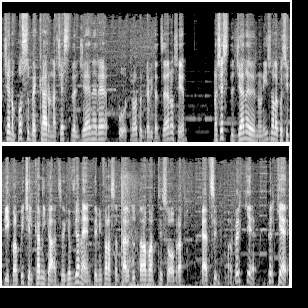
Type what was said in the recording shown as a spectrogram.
Cioè non posso beccare una cesta del genere... Uh, ho trovato gravità zero, sì. Una cesta del genere in un'isola così piccola. Qui c'è il kamikaze che ovviamente mi farà saltare tutta la parte sopra. Ragazzi, ma perché? Perché?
